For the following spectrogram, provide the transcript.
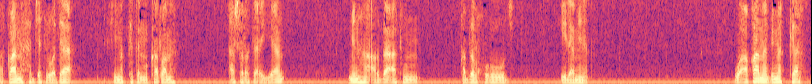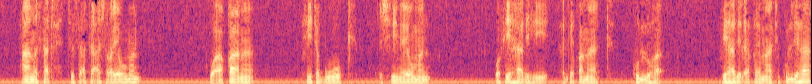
أقام حجة الوداع في مكة المكرمة عشرة أيام منها أربعة قبل الخروج إلى منى. وأقام بمكة عام الفتح تسعة عشر يوما وأقام في تبوك عشرين يوما وفي هذه الإقامات كلها في هذه الإقامات كلها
